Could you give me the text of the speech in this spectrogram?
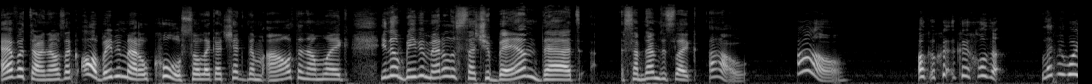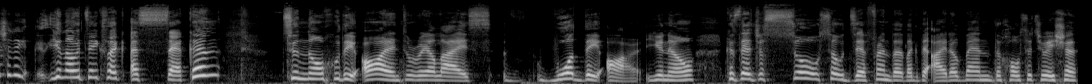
Avatar, and I was like, "Oh, Baby Metal, cool." So like I checked them out, and I'm like, you know, Baby Metal is such a band that sometimes it's like, oh, oh, okay, okay, okay hold up. let me watch it. ag- You know, it takes like a second to know who they are and to realize what they are, you know, because they're just so so different. The, like the idol band, the whole situation.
